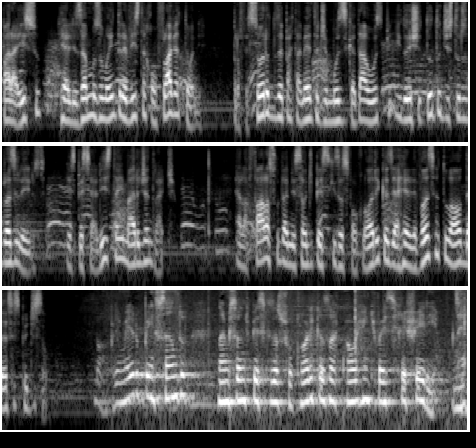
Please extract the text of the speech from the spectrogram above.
Para isso, realizamos uma entrevista com Flávia Toni, professora do Departamento de Música da USP e do Instituto de Estudos Brasileiros, especialista em Mário de Andrade. Ela fala sobre a missão de pesquisas folclóricas e a relevância atual dessa expedição. Bom, primeiro pensando na missão de pesquisas folclóricas a qual a gente vai se referir, né?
